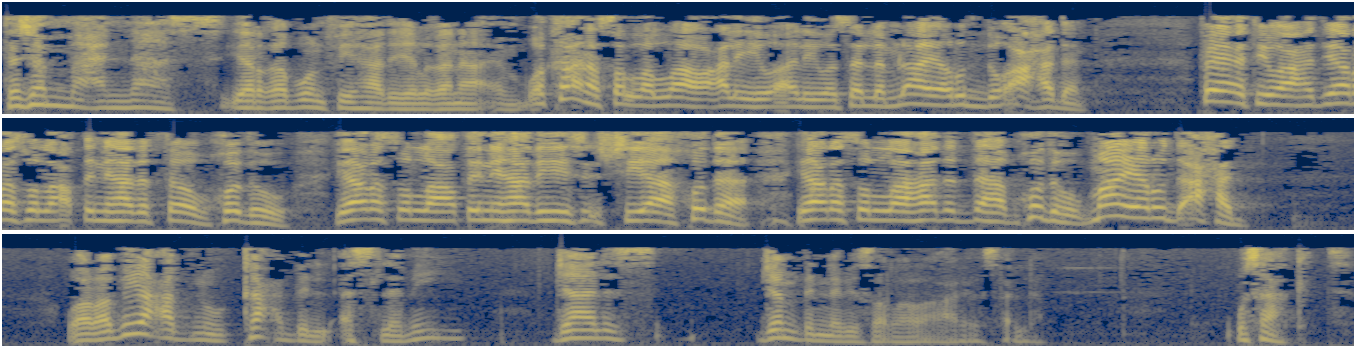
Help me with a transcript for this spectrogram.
تجمع الناس يرغبون في هذه الغنائم. وكان صلى الله عليه وآله وسلم لا يرد أحدا. فيأتي واحد يا رسول الله أعطني هذا الثوب خذه. يا رسول الله أعطني هذه الشياه خذها. يا رسول الله هذا الذهب خذه. ما يرد أحد. وربيعة بن كعب الأسلمي جالس جنب النبي صلى الله عليه وسلم وساكت.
